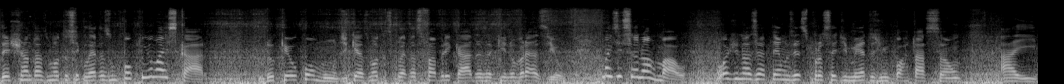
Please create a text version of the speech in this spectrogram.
deixando as motocicletas um pouquinho mais caro do que o comum, de que as motocicletas fabricadas aqui no Brasil. Mas isso é normal. Hoje nós já temos esse procedimento de importação aí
